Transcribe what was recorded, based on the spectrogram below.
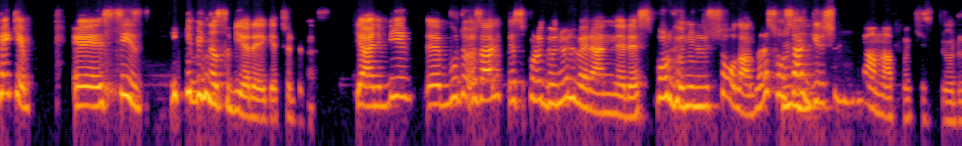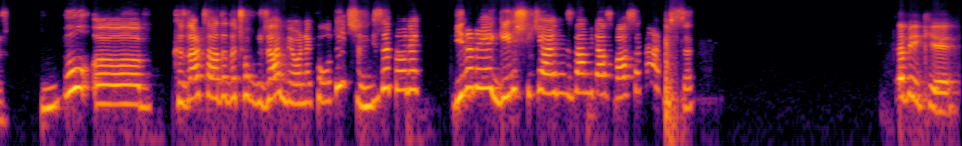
Peki e, siz ekibi nasıl bir araya getirdiniz? Yani bir e, burada özellikle spora gönül verenlere, spor gönüllüsü olanlara sosyal girişimciliği anlatmak istiyoruz. Bu e, Kızlar Sahada da çok güzel bir örnek olduğu için bize böyle bir araya geliş hikayenizden biraz bahseder misin? Tabii ki.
